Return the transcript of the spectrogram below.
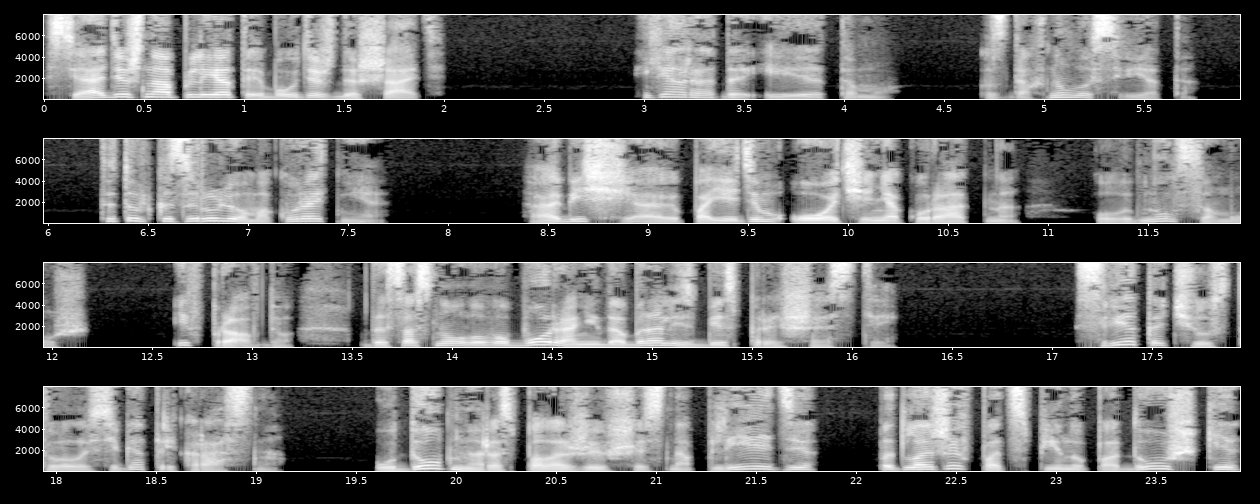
Сядешь на плед и будешь дышать. Я рада и этому, — вздохнула Света. Ты только за рулем аккуратнее. Обещаю, поедем очень аккуратно, — улыбнулся муж. И вправду, до соснового бора они добрались без происшествий. Света чувствовала себя прекрасно. Удобно расположившись на пледе, подложив под спину подушки,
